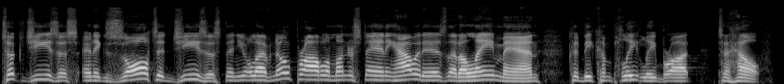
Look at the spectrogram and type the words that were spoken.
took Jesus and exalted Jesus, then you'll have no problem understanding how it is that a lame man could be completely brought to health.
